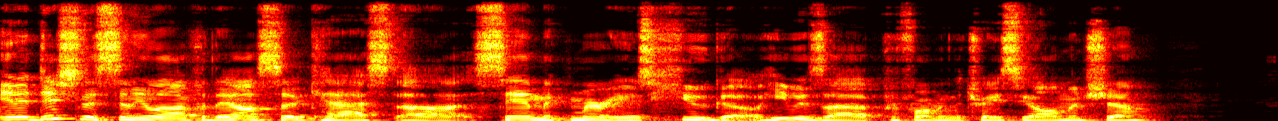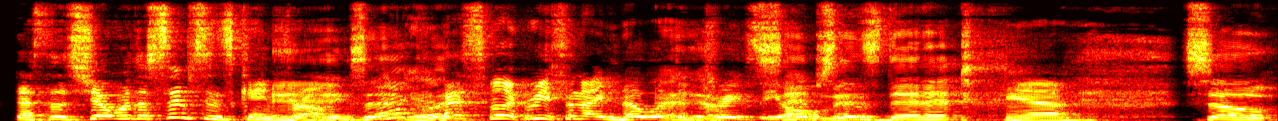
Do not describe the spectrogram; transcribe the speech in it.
in addition to Cyndi Lauper, they also cast uh, Sam McMurray as Hugo. He was uh, performing the Tracey Ullman show. That's the show where the Simpsons came from. exactly. That's the only reason I know what the Yeah, Tracey Simpsons Ullman. did it. Yeah. So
